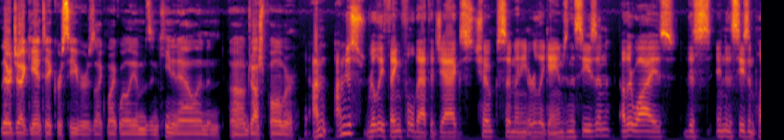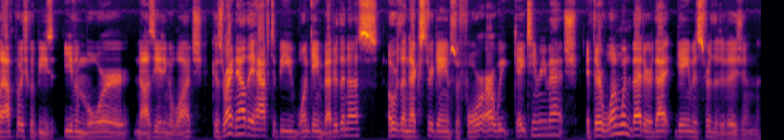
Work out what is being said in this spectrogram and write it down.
their gigantic receivers like Mike Williams and Keenan Allen and um, Josh Palmer. I'm I'm just really thankful that the Jags choked so many early games in the season. Otherwise, this end of the season playoff push would be even more nauseating to watch because right now they have to be one game better than us over the next three games before our week 18 rematch. If they're one win better, that game is for the division.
